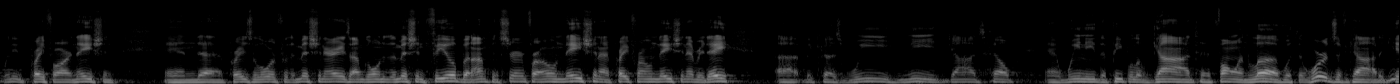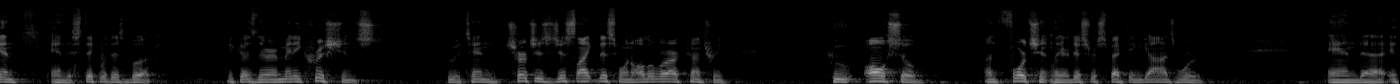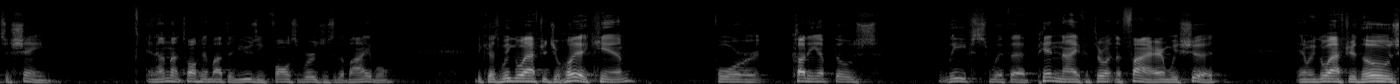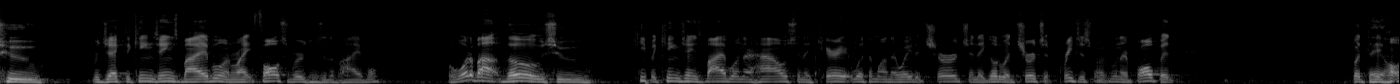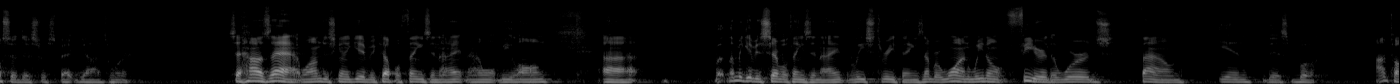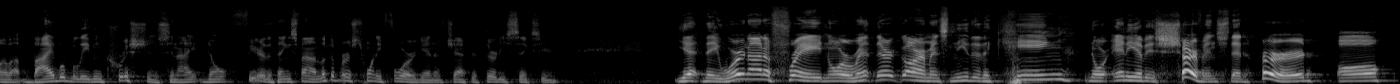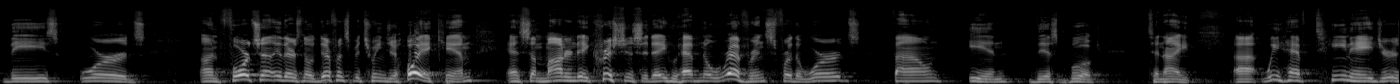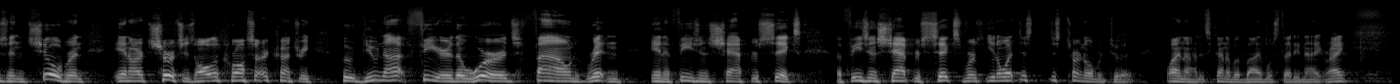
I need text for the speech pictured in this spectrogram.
We need to pray for our nation. And uh, praise the Lord for the missionaries. I'm going to the mission field, but I'm concerned for our own nation. I pray for our own nation every day uh, because we need God's help and we need the people of God to fall in love with the words of God again and to stick with this book. Because there are many Christians who attend churches just like this one all over our country who also, unfortunately, are disrespecting God's word. And uh, it's a shame. And I'm not talking about they're using false versions of the Bible because we go after Jehoiakim for cutting up those leaves with a penknife and throw it in the fire, and we should. And we go after those who reject the King James Bible and write false versions of the Bible. But what about those who keep a King James Bible in their house and they carry it with them on their way to church and they go to a church that preaches from, from their pulpit, but they also disrespect God's word? So, how's that? Well, I'm just going to give you a couple things tonight, and I won't be long. Uh, but let me give you several things tonight, at least three things. Number one, we don't fear the words found in this book. I'm talking about Bible believing Christians tonight. Don't fear the things found. Look at verse 24 again of chapter 36 here. Yet they were not afraid, nor rent their garments, neither the king nor any of his servants that heard all these words. Unfortunately, there's no difference between Jehoiakim and some modern day Christians today who have no reverence for the words found in this book tonight. Uh, we have teenagers and children in our churches all across our country who do not fear the words found written in Ephesians chapter 6. Ephesians chapter 6, verse, you know what? Just, just turn over to it. Why not? It's kind of a Bible study night, right?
